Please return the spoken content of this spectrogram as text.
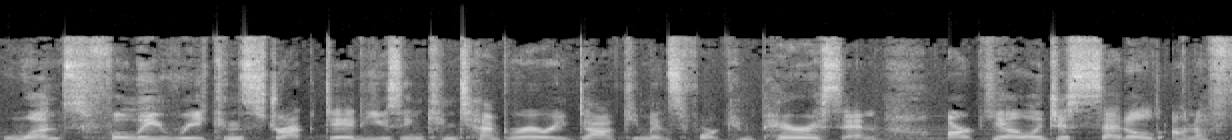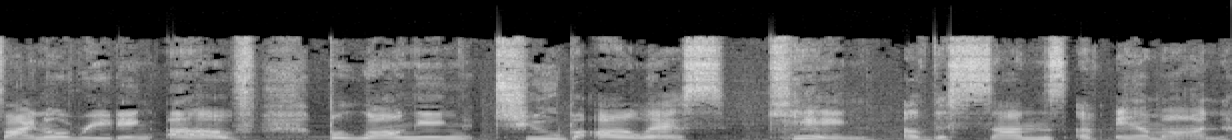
Once fully reconstructed using contemporary documents for comparison, archaeologists settled on a final reading of belonging to Baalis, king of the sons of Ammon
